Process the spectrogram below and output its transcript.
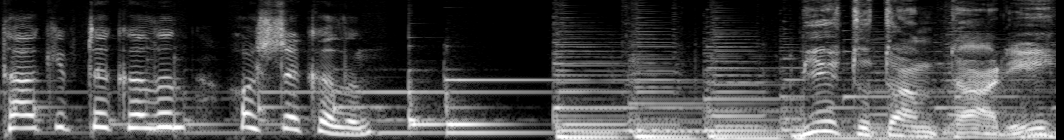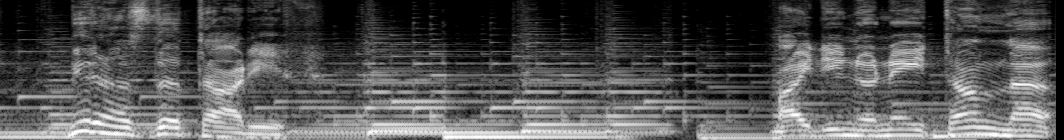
Takipte kalın. Hoşça kalın. Bir tutam tarih, biraz da tarif. Aydın Öneytan'la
